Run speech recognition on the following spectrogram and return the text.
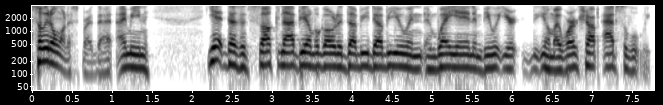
So we don't want to spread that. I mean, yeah, does it suck not being able to go to WW and, and weigh in and be with your, you know, my workshop? Absolutely.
